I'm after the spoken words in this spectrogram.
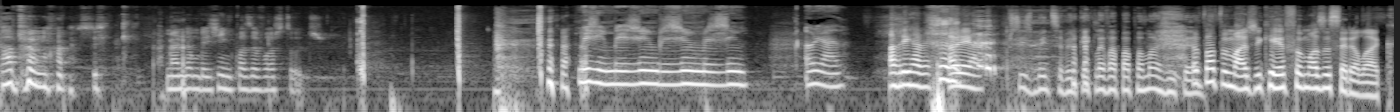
Papa mágica. Manda um beijinho para os avós todos. Beijinho, beijinho, beijinho, beijinho. Obrigada. Obrigada. Obrigada. Preciso muito saber o que é que leva a papa mágica. A papa mágica é a famosa Cerelac,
